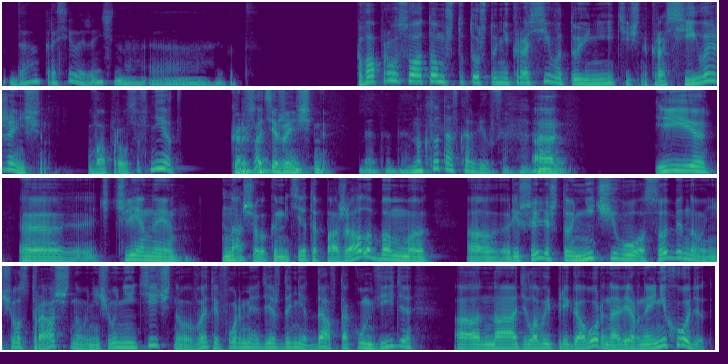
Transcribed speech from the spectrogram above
Да, красивая женщина. э, вот. к вопросу о том, что то, что некрасиво, то и неэтично. Красивая женщина. Вопросов нет. К красоте женщины. Да, да, да. Но кто-то оскорбился. да? А, И э, члены нашего комитета по жалобам э, решили, что ничего особенного, ничего страшного, ничего неэтичного в этой форме одежды нет. Да, в таком виде э, на деловые переговоры, наверное, не ходят,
